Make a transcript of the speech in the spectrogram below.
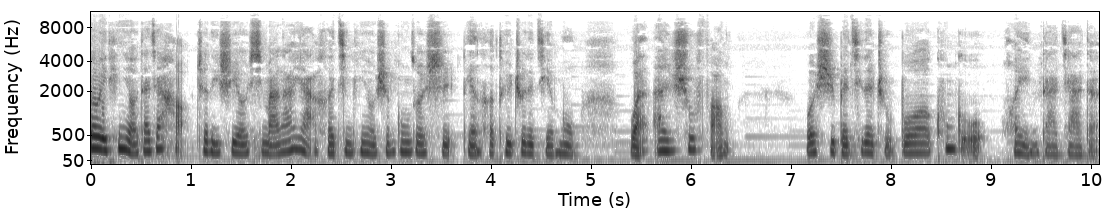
各位听友，大家好，这里是由喜马拉雅和静听有声工作室联合推出的节目《晚安书房》，我是本期的主播空谷，欢迎大家的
